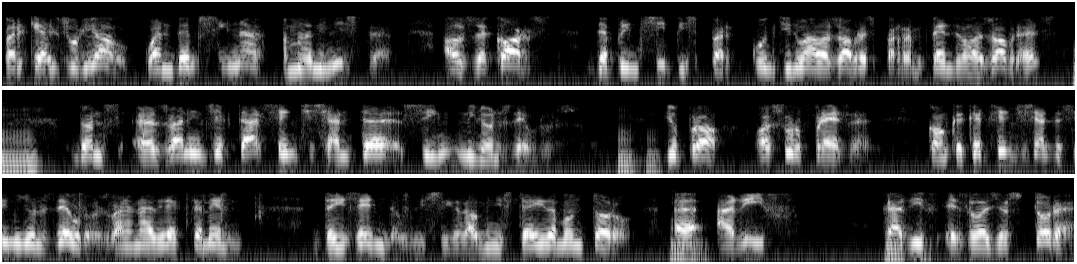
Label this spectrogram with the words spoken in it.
perquè el juliol, quan vam signar amb la ministra els acords de principis per continuar les obres, per reemprendre les obres, Uh -huh. doncs es van injectar 165 milions d'euros. Uh -huh. Diu, però, oh sorpresa, com que aquests 165 milions d'euros van anar directament d'Hisenda, o sigui, del Ministeri de Montoro, a Adif, que Adif és la gestora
